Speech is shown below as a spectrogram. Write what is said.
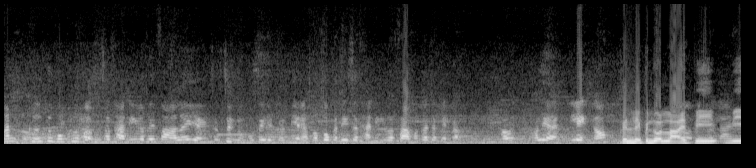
มันคือคือบ่คือแบบสถานีรถไฟฟ้าเลยอย่างซึ่งหนูไม่เคยเห็นแบบนี้นะเพราะปกติสถานีรถไฟฟ้ามันก็จะเป็นแบบ เขาเขาเรียกอะไรเหล็กเนาะ เป็นเหล็กเป็นลวดลายเออมีเป็นลวดลายมี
